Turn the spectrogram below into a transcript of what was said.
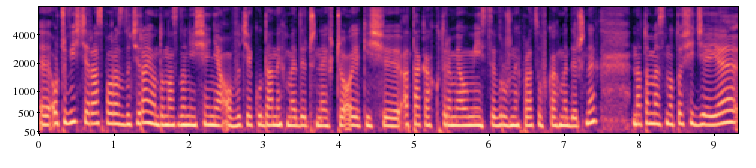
E, oczywiście raz po raz docierają do nas doniesienia o wycieku danych medycznych czy o jakichś e, atakach, które miały miejsce w różnych placówkach medycznych. Natomiast no, to się dzieje, e,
